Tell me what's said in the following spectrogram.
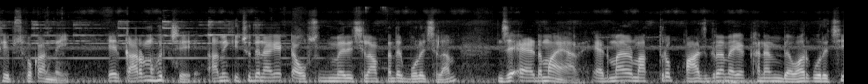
থেপস পোকা নেই। এর কারণ হচ্ছে, আমি কিছুদিন আগে একটা ওষুধ মেরেছিলাম, আপনাদের বলেছিলাম, যে অ্যাডমায়ার। অ্যাডমায়ার মাত্র পাঁচ গ্রাম এক একখানে আমি ব্যবহার করেছি।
